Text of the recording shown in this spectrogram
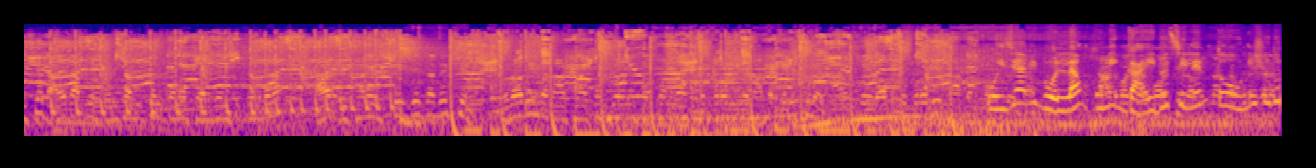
এসে ডাইরেক্ট আপনি পরীক্ষা দিচ্ছেন কোনো করবে না। আর এখানে স্টেজ যেটা দেখছেন রবীন্দ্রনাথ ঠাকুর প্রথম নাটক করেছিলেন সেই রক্তপ্রবীর নাটক ওই যে আমি বললাম উনি গাইডও ছিলেন তো উনি শুধু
